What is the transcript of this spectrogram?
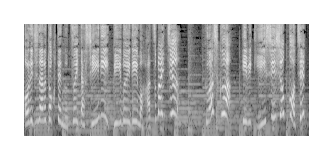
オリジナル特典のついた CDDVD も発売中。詳しくは響き EC ショップをチェック。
